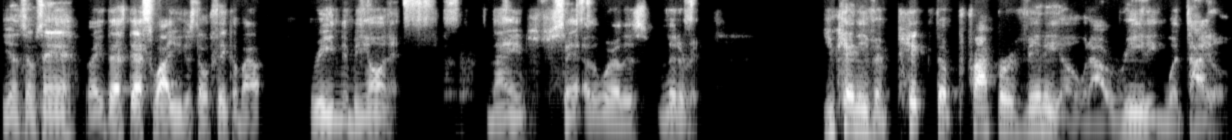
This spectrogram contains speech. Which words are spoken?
You know what I'm saying? Like that's that's why you just don't think about reading to be on it. 90% of the world is literate. You can't even pick the proper video without reading what title.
